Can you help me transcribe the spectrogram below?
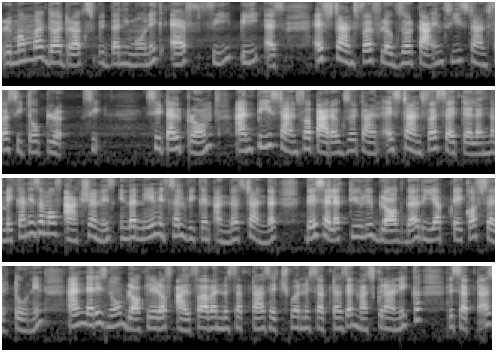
remember the drugs with the mnemonic FCPS. F stands for fluoxetine, C stands for citalopram citalopram and P stands for paroxetine, S stands for sertraline. The mechanism of action is in the name itself we can understand that they selectively block the reuptake of serotonin and there is no blockade of alpha 1 receptors, H1 receptors and muscarinic receptors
